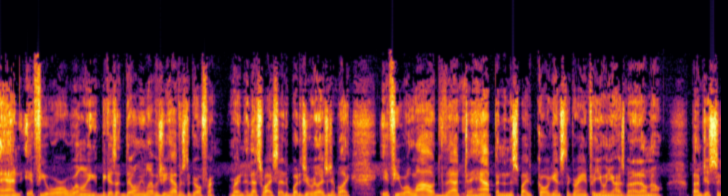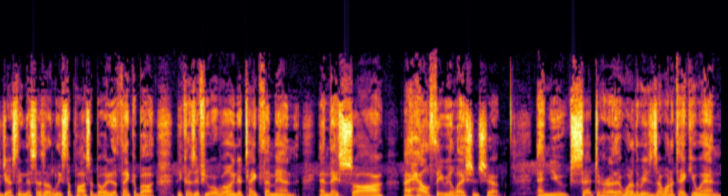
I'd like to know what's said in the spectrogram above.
and if you were willing because the only leverage you have is the girlfriend right? And that's why i said what is your relationship like? If you allowed that to happen and this might go against the grain for you and your husband i don't know. But i'm just suggesting this as at least a possibility to think about because if you were willing to take them in and they saw a healthy relationship and you said to her that one of the reasons I want to take you in,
